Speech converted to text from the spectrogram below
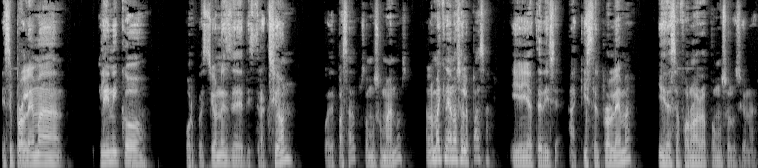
ese problema clínico por cuestiones de distracción, puede pasar, somos humanos, a la máquina no se le pasa y ella te dice, aquí está el problema y de esa forma lo podemos solucionar.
